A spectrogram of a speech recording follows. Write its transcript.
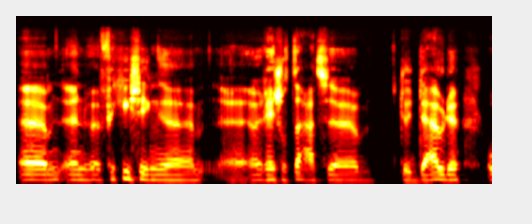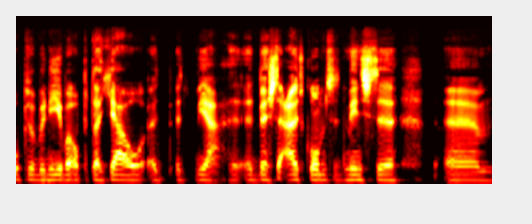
ehm, een verkiezing eh, eh, resultaat eh, te duiden op de manier waarop dat jou het, het, ja, het beste uitkomt, het minste ehm,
